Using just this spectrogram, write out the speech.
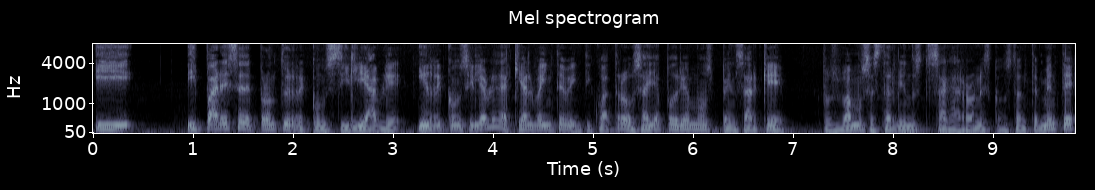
y, y parece de pronto irreconciliable. ¿Irreconciliable de aquí al 2024? O sea, ya podríamos pensar que pues vamos a estar viendo estos agarrones constantemente,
